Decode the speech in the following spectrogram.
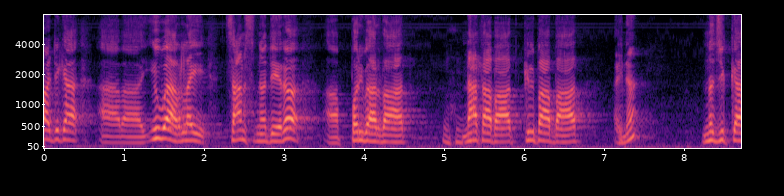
पार्टीका युवाहरूलाई चान्स नदिएर परिवारवाद नातावाद कृपावाद होइन? नजिकका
